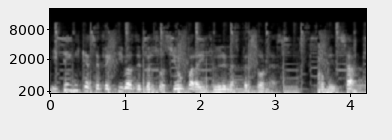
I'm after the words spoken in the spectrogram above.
y técnicas efectivas de persuasión para influir en las personas. Comenzamos.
